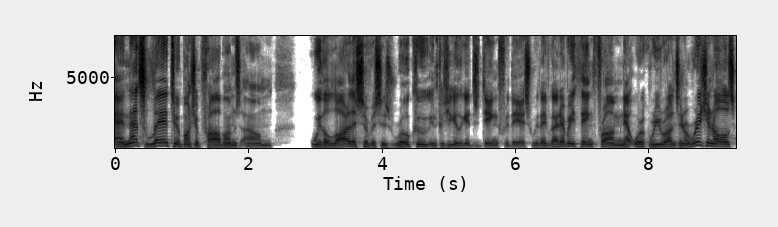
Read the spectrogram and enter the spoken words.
And that's led to a bunch of problems. Um, with a lot of the services, Roku in particular gets dinged for this, where they've got everything from network reruns and originals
